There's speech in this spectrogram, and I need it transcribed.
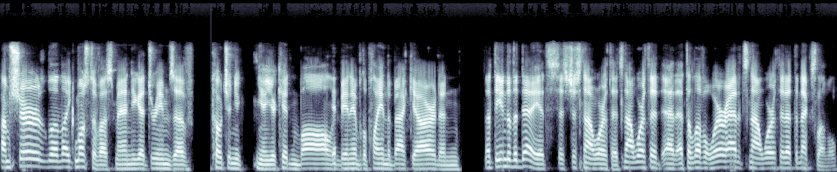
I'm sure. Like most of us, man, you got dreams of coaching your you know your kid in ball and being able to play in the backyard and at the end of the day, it's it's just not worth it. It's not worth it at, at the level we're at. It's not worth it at the next level.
